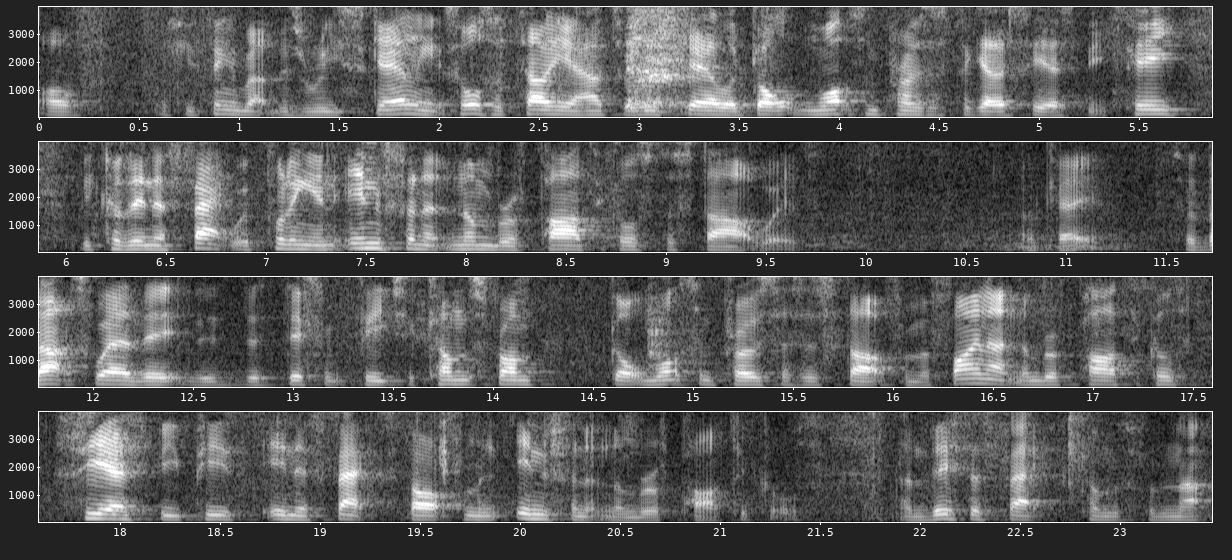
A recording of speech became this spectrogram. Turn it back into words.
of, if you think about this rescaling, it's also telling you how to rescale a Galton-Watson process to get a CSBP because in effect we're putting an infinite number of particles to start with. Okay, so that's where the, the, the different feature comes from. Galton-Watson processes start from a finite number of particles. CSBPs, in effect, start from an infinite number of particles. And this effect comes from that,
